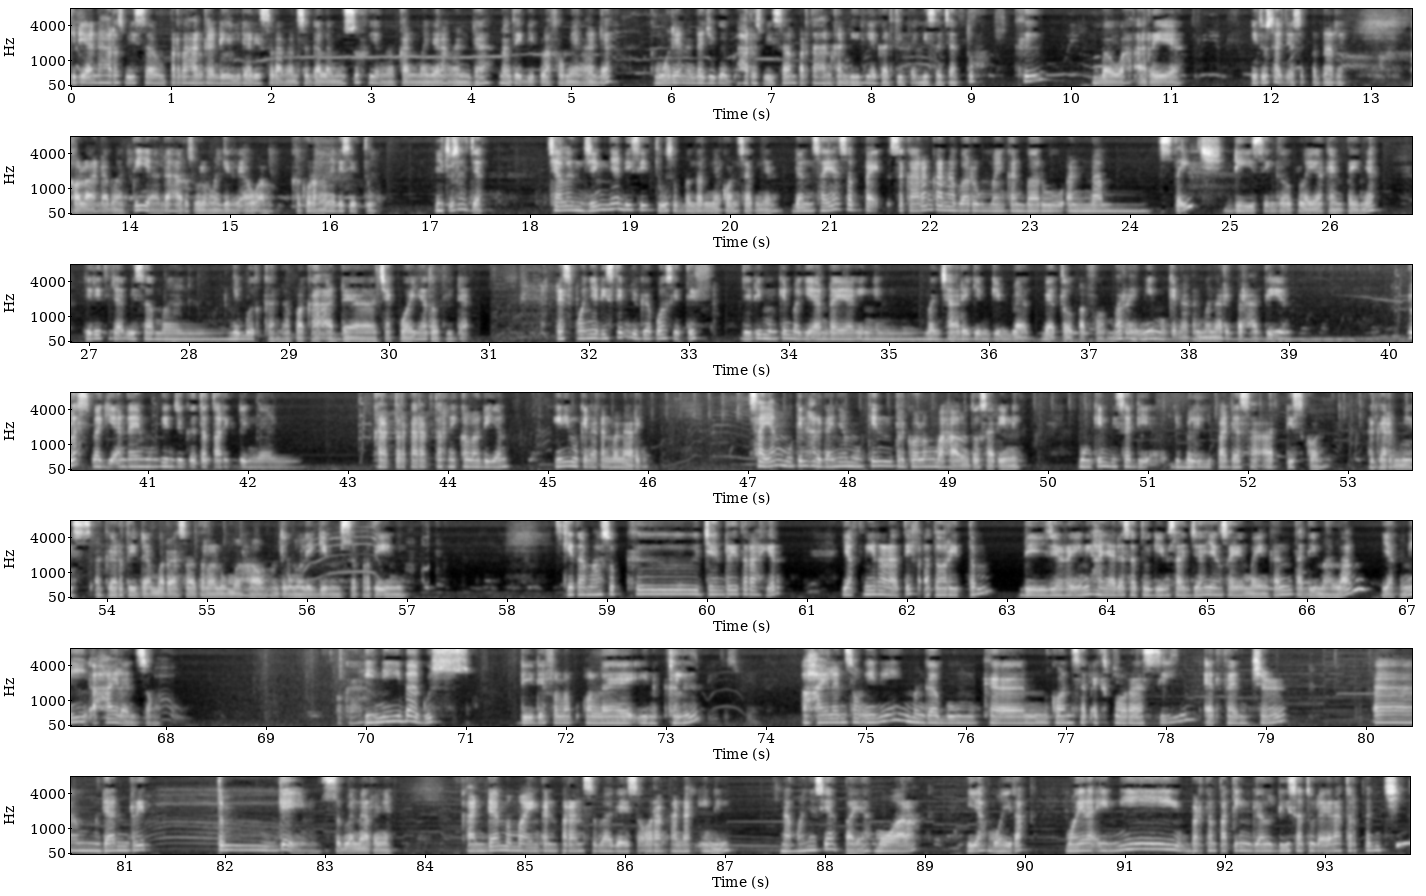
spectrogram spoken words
Jadi Anda harus bisa mempertahankan diri dari serangan segala musuh yang akan menyerang Anda nanti di platform yang ada. Kemudian Anda juga harus bisa mempertahankan diri agar tidak bisa jatuh ke bawah area. Itu saja sebenarnya. Kalau Anda mati ya Anda harus ulang lagi dari awal. Kekurangannya di situ. Itu saja challengingnya di situ sebenarnya konsepnya dan saya sampai sekarang karena baru memainkan baru 6 stage di single player campaignnya jadi tidak bisa menyebutkan apakah ada checkpointnya atau tidak responnya di Steam juga positif jadi mungkin bagi anda yang ingin mencari game-game battle platformer ini mungkin akan menarik perhatian plus bagi anda yang mungkin juga tertarik dengan karakter-karakter Nickelodeon ini mungkin akan menarik Sayang mungkin harganya mungkin tergolong mahal untuk saat ini. Mungkin bisa di, dibeli pada saat diskon agar miss agar tidak merasa terlalu mahal untuk membeli game seperti ini. Kita masuk ke genre terakhir, yakni naratif atau rhythm. Di genre ini hanya ada satu game saja yang saya mainkan tadi malam, yakni A Highland Song. Okay. Ini bagus, didevelop oleh Inkle A Highland Song ini menggabungkan konsep eksplorasi, adventure, um, dan rhythm game sebenarnya. Anda memainkan peran sebagai seorang anak ini, namanya siapa ya? Moira? Iya, Moira. Moira ini bertempat tinggal di satu daerah terpencil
